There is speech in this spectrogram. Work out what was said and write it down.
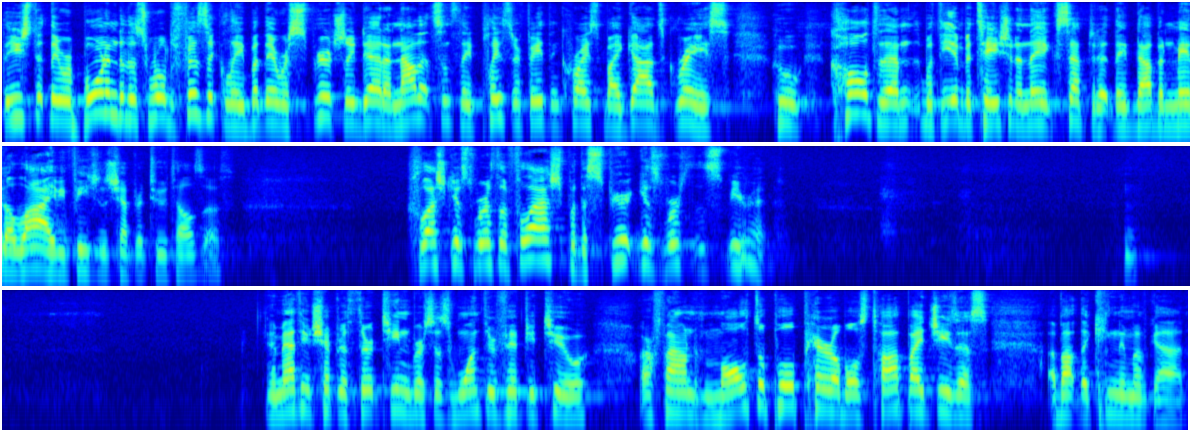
they, used to, they were born into this world physically, but they were spiritually dead. And now that since they placed their faith in Christ by God's grace, who called to them with the invitation and they accepted it, they've now been made alive, Ephesians chapter 2 tells us. Flesh gives birth to flesh, but the Spirit gives birth to the Spirit. In Matthew chapter 13, verses 1 through 52, are found multiple parables taught by Jesus about the kingdom of God.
